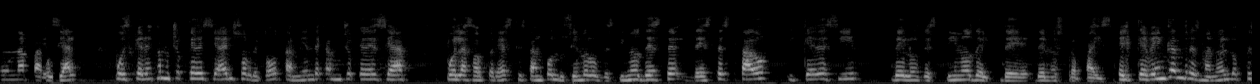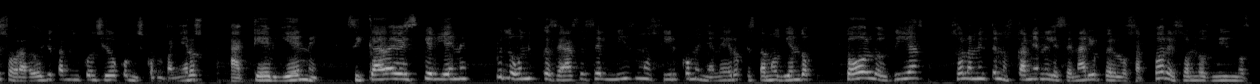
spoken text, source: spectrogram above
una parcial pues que deja mucho que desear y sobre todo también deja mucho que desear pues las autoridades que están conduciendo los destinos de este de este estado y qué decir de los destinos de, de, nuestro país. El que venga Andrés Manuel López Obrador, yo también coincido con mis compañeros, ¿a qué viene? Si cada vez que viene, pues lo único que se hace es el mismo circo mañanero que estamos viendo todos los días, solamente nos cambian el escenario, pero los actores son los mismos,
